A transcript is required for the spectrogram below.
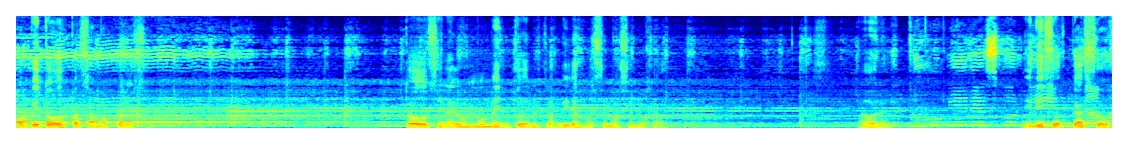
porque todos pasamos por eso. Todos en algún momento de nuestras vidas nos hemos enojado. Ahora, en esos casos,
